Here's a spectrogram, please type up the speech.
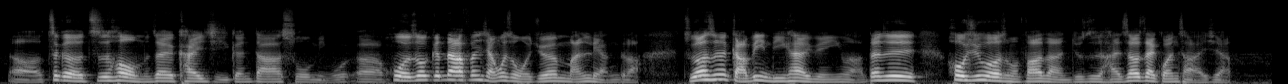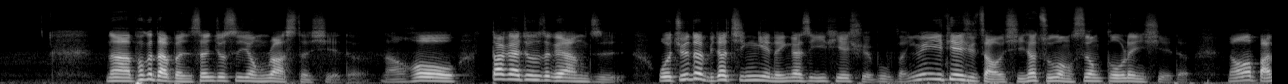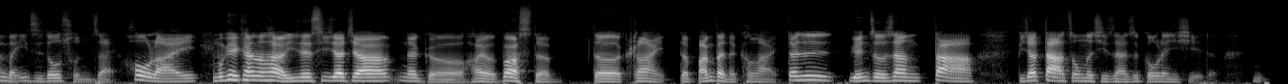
呃，这个之后我们再开一集跟大家说明，我呃或者说跟大家分享为什么我觉得蛮凉的啦，主要是因为 Gavin 离开的原因啦，但是后续会有什么发展，就是还是要再观察一下。那 Polkadot 本身就是用 Rust 写的，然后。大概就是这个样子。我觉得比较惊艳的应该是 ETH 部分，因为 ETH 早期它主网是用 Golang 写的，然后版本一直都存在。后来我们可以看到它有一些 C 加加那个还有 Rust 的，的 Client 的版本的 Client，但是原则上大比较大宗的其实还是 Golang 写的。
